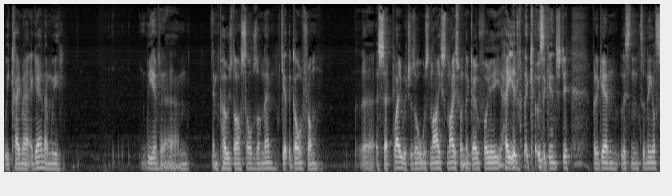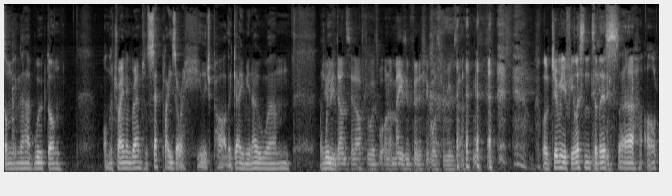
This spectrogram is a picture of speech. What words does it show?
we came out again, and we we um, imposed ourselves on them. Get the goal from uh, a set play, which is always nice. Nice when they go for you. You hate it when it goes against you. But again, listening to Neil, something that I had worked on on the training ground. And set plays are a huge part of the game, you know. Um, and Jimmy we... Dunne said afterwards what an amazing finish it was from himself. well, Jimmy, if you listen to this, uh, I'll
